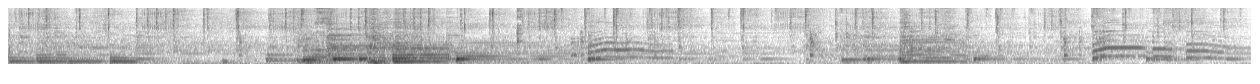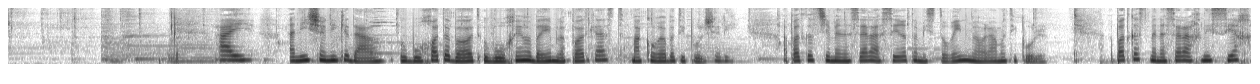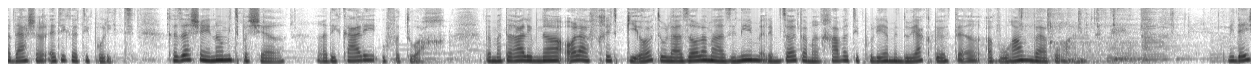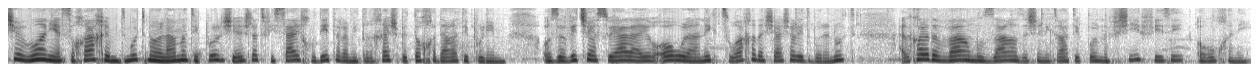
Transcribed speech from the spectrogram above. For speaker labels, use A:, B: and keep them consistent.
A: היי, אני שני קדר, וברוכות הבאות וברוכים הבאים לפודקאסט "מה קורה בטיפול שלי". הפודקאסט שמנסה להסיר את המסתורין מעולם הטיפול. הפודקאסט מנסה להכניס שיח חדש על אתיקה טיפולית, כזה שאינו מתפשר, רדיקלי ופתוח, במטרה למנוע או להפחית פגיעות ולעזור למאזינים למצוא את המרחב הטיפולי המדויק ביותר עבורם ועבורן. מדי שבוע אני אשוחח עם דמות מעולם הטיפול שיש לה תפיסה ייחודית על המתרחש בתוך חדר הטיפולים, או זווית שעשויה להאיר אור ולהעניק צורה חדשה של התבוננות על כל הדבר המוזר הזה שנקרא טיפול נפשי, פיזי או רוחני.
